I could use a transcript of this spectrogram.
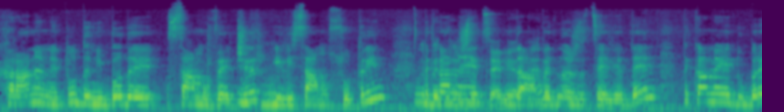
храненето да ни бъде само вечер mm-hmm. или само сутрин. Така веднъж не е, за целия да, ден. веднъж за целия ден. Така не е добре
